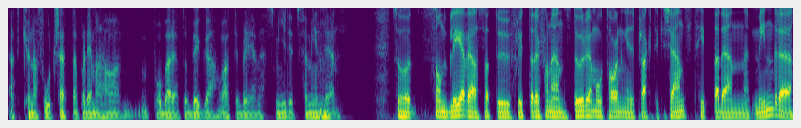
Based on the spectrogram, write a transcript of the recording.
att kunna fortsätta på det man har påbörjat att bygga och att det blev smidigt för min mm. del. Så som det blev alltså att du flyttade från en större mottagning i praktikertjänst, hittade en mindre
